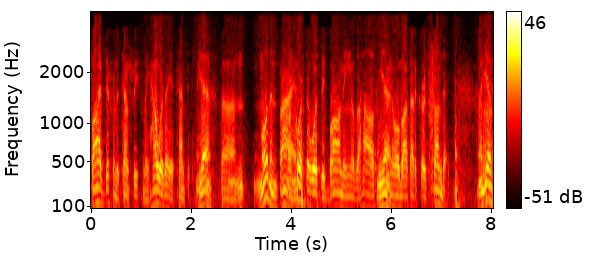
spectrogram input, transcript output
five different attempts recently. How were they attempted? Yes, uh, n- more than five. Of course, there was the bombing of the house, which Yes. you know about. That occurred Sunday. I guess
